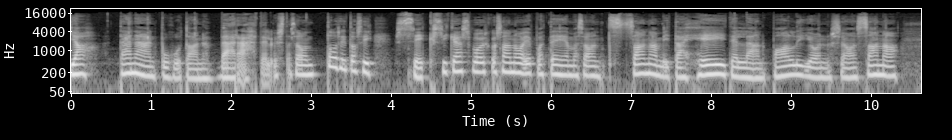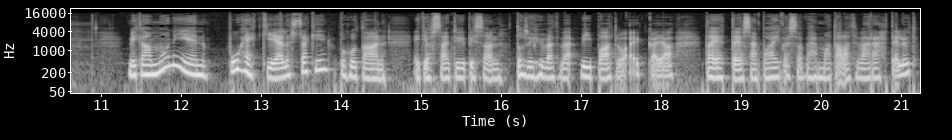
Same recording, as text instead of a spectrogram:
ja tänään puhutaan värähtelystä. Se on tosi tosi seksikäs, voisiko sanoa jopa teema. Se on sana, mitä heitellään paljon. Se on sana, mikä on monien puhekielessäkin. Puhutaan, että jossain tyypissä on tosi hyvät vipaat vaikka, ja, tai että jossain paikassa on vähän matalat värähtelyt.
